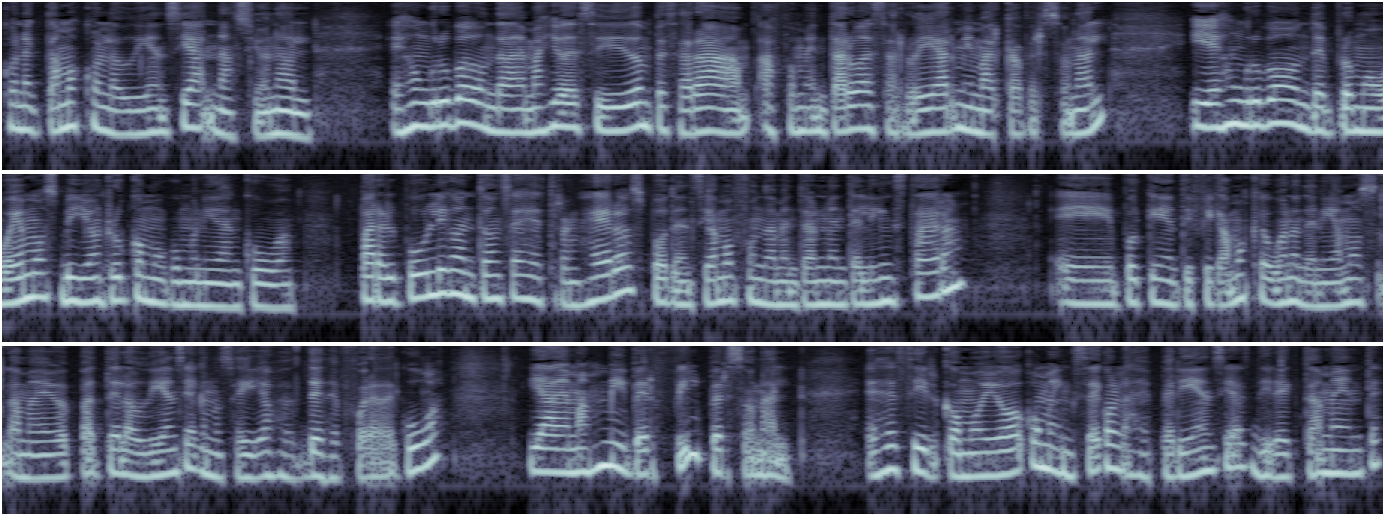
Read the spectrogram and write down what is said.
conectamos con la audiencia nacional. Es un grupo donde además yo he decidido empezar a, fomentar o a desarrollar mi marca personal y es un grupo donde promovemos Beyond Root como comunidad en Cuba. Para el público entonces extranjeros potenciamos fundamentalmente el Instagram eh, porque identificamos que bueno teníamos la mayor parte de la audiencia que nos seguía desde fuera de Cuba y además mi perfil personal. Es decir, como yo comencé con las experiencias directamente,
